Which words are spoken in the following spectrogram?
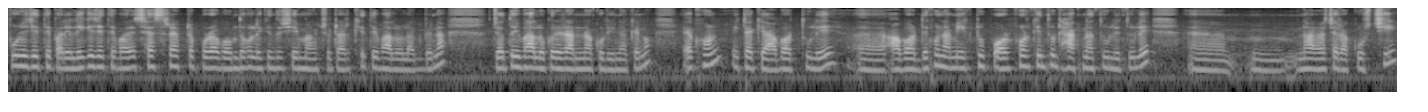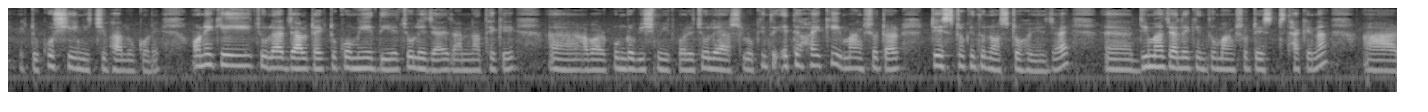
পুড়ে যেতে পারে, লেগে যেতে পারে। ছেঁচড়া একটা পোড়া গন্ধ হলে কিন্তু সেই মাংসটা আর খেতে ভালো লাগবে না, যতই ভালো করে রান্না করি না কেন। এখন এটাকে আবার তুলে আবার দেখুন আমি একটু পরপর কিন্তু ঢাকনা তুলে তুলে নাড়াচাড়া করছি, একটু কষিয়ে নিচ্ছি ভালো করে। অনেকেই চুলার জালটা একটু কমিয়ে দিয়ে চলে যায় রান্না থেকে আবার পনেরো বিশ মিনিট পরে চলে আসলো। আসলো। কিন্তু এতে হয় কি, মাংসটার টেস্টও কিন্তু নষ্ট হয়ে যায়। ডিমা জালে কিন্তু মাংস টেস্ট থাকে না। আর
